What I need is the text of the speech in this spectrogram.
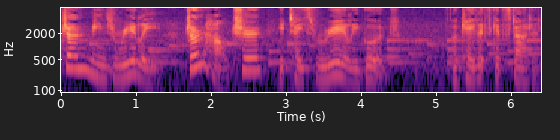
真 means really. 真好吃 it tastes really good. Okay, let's get started.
